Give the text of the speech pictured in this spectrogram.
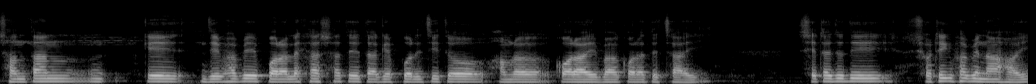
সন্তানকে যেভাবে পড়ালেখার সাথে তাকে পরিচিত আমরা করাই বা করাতে চাই, সেটা যদি সঠিকভাবে না হয়,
